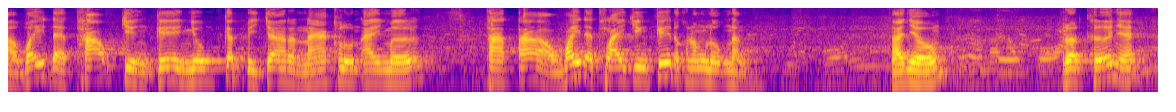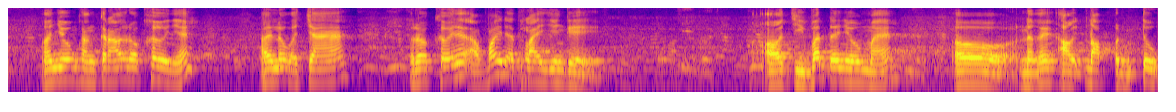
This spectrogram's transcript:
អ្វីដែលថោកជាងគេញោមគិតពិចារណាខ្លួនឯងមើលថាតើអ្វីដែលថ្លៃជាងគេនៅក្នុងលោកហ្នឹងហើយញោមរត់ឃើញហ៎ហើយញោមខាងក្រោយរត់ឃើញហ៎ហើយលោកអាចារ្យរកឃើញអ្វីដែលថ្លៃជាងគេអជីវិតដែលញោមម៉ា អូហ្នឹងឯងឲ្យ10បន្ទុក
